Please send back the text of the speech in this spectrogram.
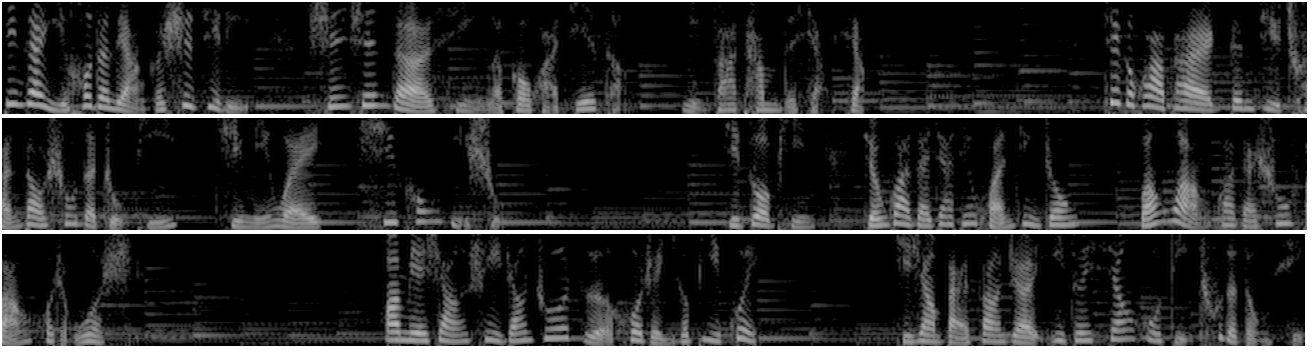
并在以后的两个世纪里，深深地吸引了构画阶层。引发他们的想象。这个画派根据《传道书》的主题取名为“虚空艺术”，其作品悬挂在家庭环境中，往往挂在书房或者卧室。画面上是一张桌子或者一个壁柜，其上摆放着一堆相互抵触的东西。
